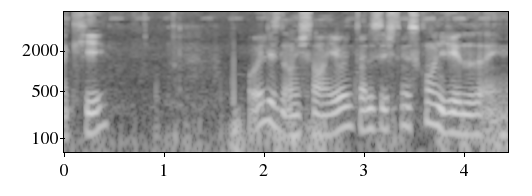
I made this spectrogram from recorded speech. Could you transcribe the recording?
Aqui ou eles não estão aí, ou então eles estão escondidos aí.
